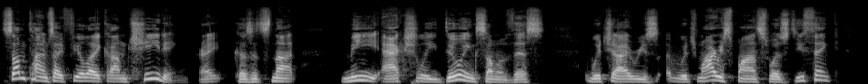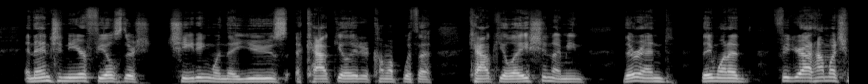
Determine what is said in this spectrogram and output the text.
Sometimes I feel like I'm cheating, right? Because it's not me actually doing some of this, which I, res- which my response was, do you think an engineer feels they're cheating when they use a calculator to come up with a calculation. I mean, their end, they want to figure out how much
